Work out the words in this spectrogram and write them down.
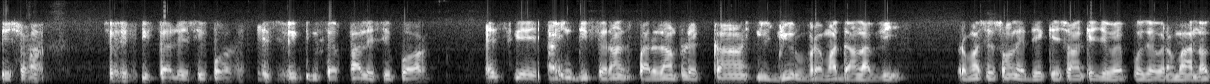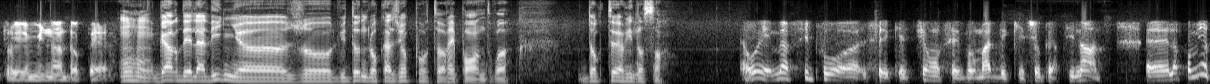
question. Celui qui fait le support et celui qui ne fait pas le support, est-ce qu'il y a une différence, par exemple, quand il dure vraiment dans la vie? Vraiment, ce sont les deux questions que je vais poser vraiment à notre éminent docteur. Mhm. gardez la ligne, euh, je lui donne l'occasion pour te répondre. Docteur Innocent. Oui, merci pour euh, ces questions. C'est vraiment des questions pertinentes. Euh, la première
